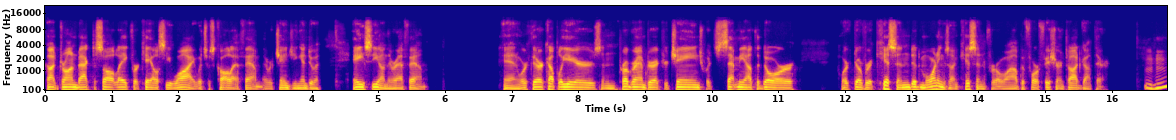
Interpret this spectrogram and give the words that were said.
got drawn back to Salt Lake for KLCY, which was Call FM. They were changing into a AC on their FM and worked there a couple of years and program director change, which sent me out the door. Worked over at Kissin, did mornings on Kissin for a while before Fisher and Todd got there. Mm-hmm.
